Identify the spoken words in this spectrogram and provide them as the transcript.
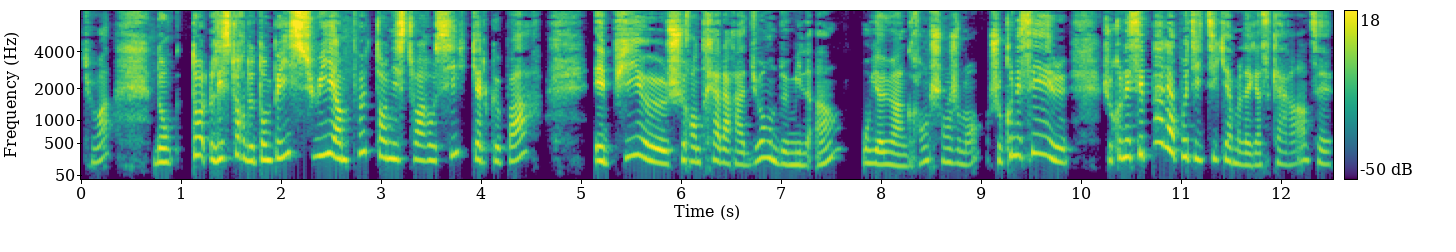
Tu vois Donc, l'histoire de ton pays suit un peu ton histoire aussi, quelque part. Et puis, euh, je suis rentrée à la radio en 2001 où il y a eu un grand changement. Je connaissais, je connaissais pas la politique à Madagascar. Hein. C'est,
